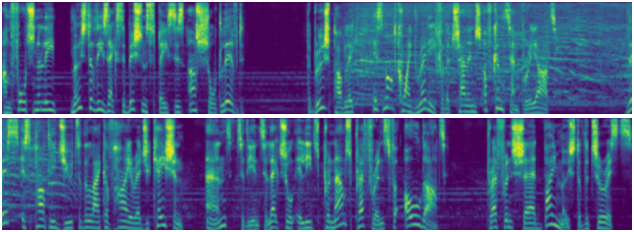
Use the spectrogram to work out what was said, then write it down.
Unfortunately, most of these exhibition spaces are short lived. The Bruges public is not quite ready for the challenge of contemporary art. This is partly due to the lack of higher education and to the intellectual elite's pronounced preference for old art, preference shared by most of the tourists.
